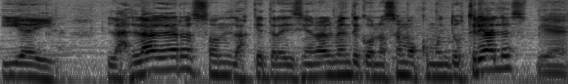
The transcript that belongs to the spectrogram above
y ale. Las lager son las que tradicionalmente conocemos como industriales Bien,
